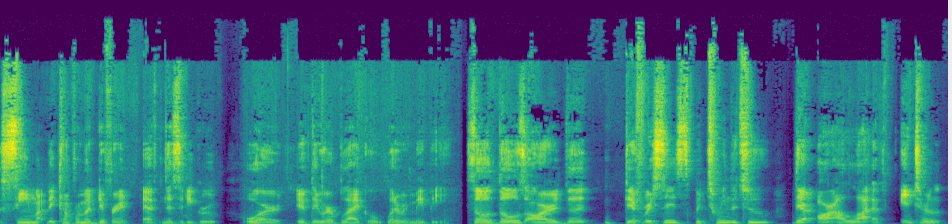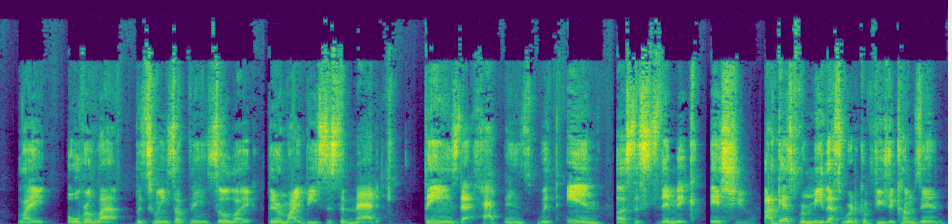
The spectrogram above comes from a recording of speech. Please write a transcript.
seem like they come from a different ethnicity group or if they were black or whatever it may be. So those are the differences between the two. There are a lot of inter like overlap between something. So like there might be systematic things that happens within a systemic issue. I guess for me that's where the confusion comes in.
